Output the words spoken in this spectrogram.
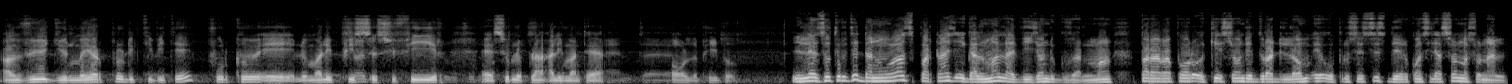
en vue d'une meilleure productivité pour que et, le Mali puisse se suffire et, sur le plan alimentaire. Les autorités danoises partagent également la vision du gouvernement par rapport aux questions des droits de l'homme et au processus de réconciliation nationale.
